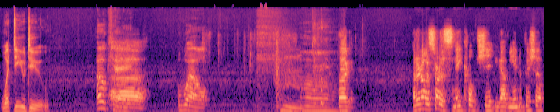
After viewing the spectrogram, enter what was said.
what do you do Okay, Uh, well, look, I don't know what sort of snake cult shit you got me into, Bishop,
